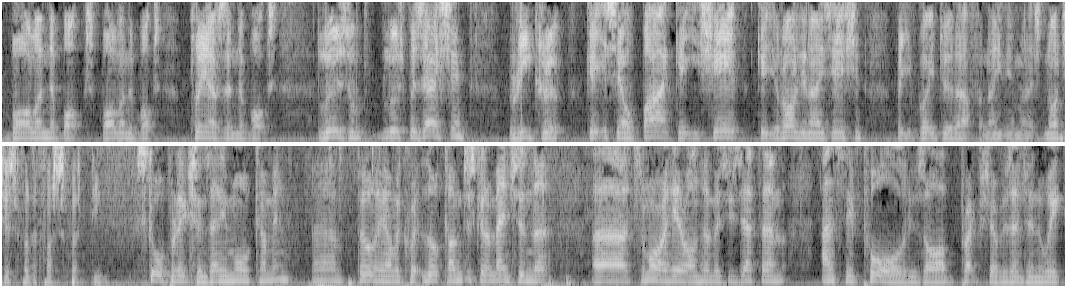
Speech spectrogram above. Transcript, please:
ball in the box, ball in the box, players in the box. Lose lose possession, regroup, get yourself back, get your shape, get your organisation, but you've got to do that for 90 minutes, not just for the first 15. Score predictions, any more coming? Um, Bill, have a quick look. I'm just going to mention that uh, tomorrow here on Hermitage FM, Anthony Paul, who's our breakfast show presenter in the week,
